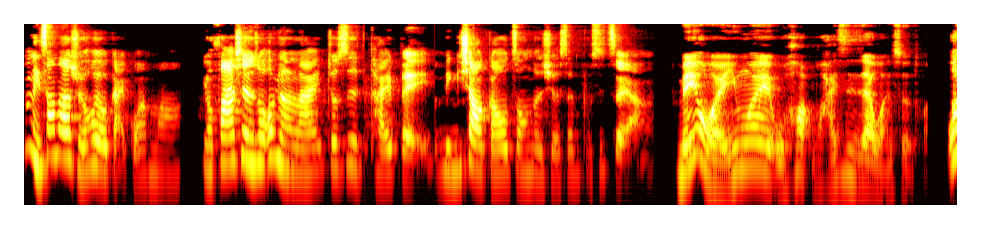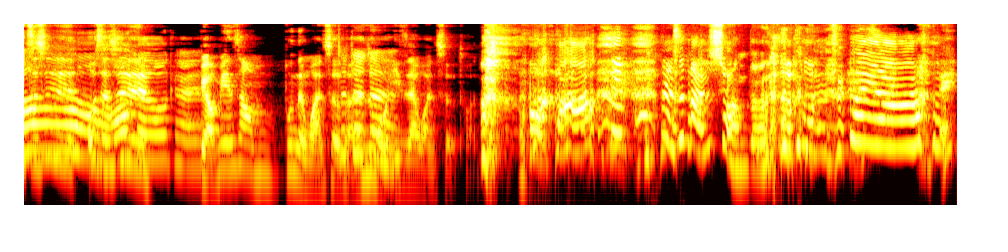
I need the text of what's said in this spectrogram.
那你上大学后有改观吗？有发现说，哦，原来就是台北名校高中的学生不是这样？没有哎、欸，因为我后我还是在玩社团。我只是，oh, 我只是表面上不能玩社团，但是我一直在玩社团，好吧，那也是蛮爽的，对对对，对呀，哎，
